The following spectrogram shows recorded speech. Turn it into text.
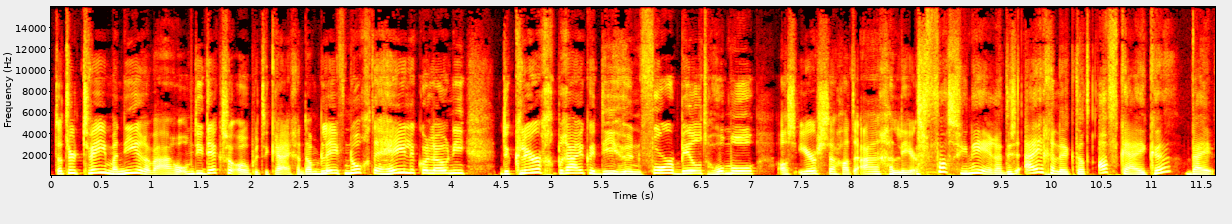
dat er twee manieren waren om die deksel open te krijgen, dan bleef nog de hele kolonie de kleur gebruiken die hun voorbeeld hommel als eerste had aangeleerd. Fascinerend. Dus eigenlijk dat afkijken bij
